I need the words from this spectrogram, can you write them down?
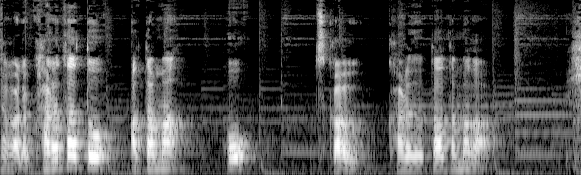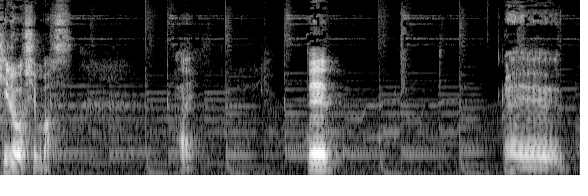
だから体と頭を使う。体と頭が疲労します。はい。で、えー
